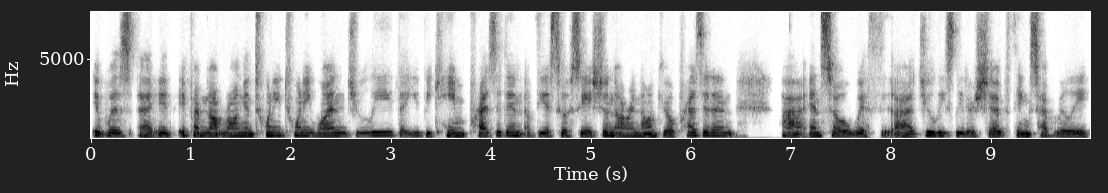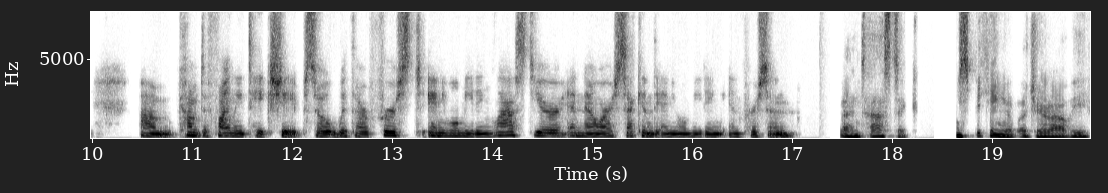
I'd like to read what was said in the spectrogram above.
it was, uh, it, if I'm not wrong, in 2021, Julie, that you became president of the association, our inaugural president. Uh, and so with Julie's leadership, things have really um, come to finally take shape. So with our first annual meeting last year and now our second annual meeting in person. Fantastic. Speaking of he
